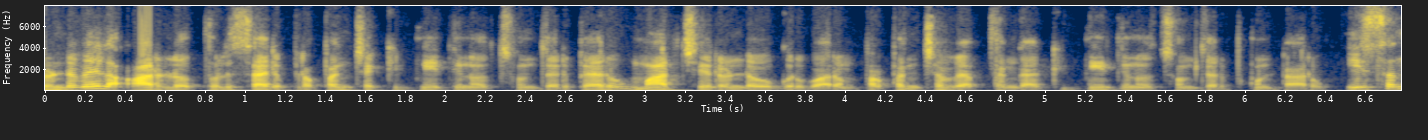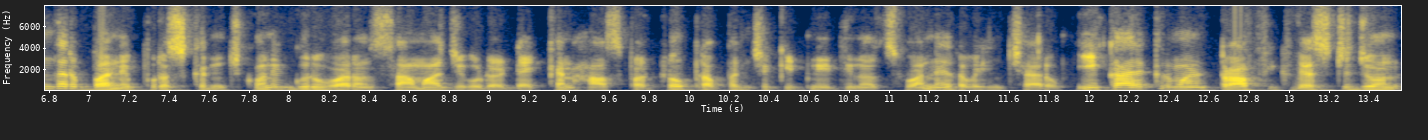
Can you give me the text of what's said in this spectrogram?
రెండు వేల ఆరులో తొలిసారి ప్రపంచ కిడ్నీ దినోత్సవం జరిపారు. మార్చి రెండవ గురువారం ప్రపంచ వ్యాప్తంగా కిడ్నీ దినోత్సవం జరుపుకుంటారు. ఈ సందర్భాన్ని పురస్కరించుకొని గురువారం సామాజిగూడ డెక్కన్ హాస్పిటల్లో ప్రపంచ కిడ్నీ దినోత్సవాన్ని నిర్వహించారు. ఈ కార్యక్రమాన్ని traffic west zone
